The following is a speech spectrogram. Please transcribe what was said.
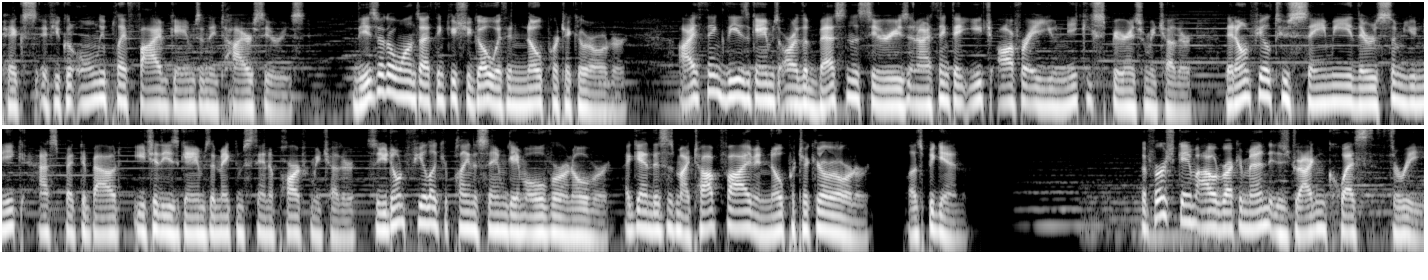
picks if you could only play 5 games in the entire series. These are the ones I think you should go with in no particular order. I think these games are the best in the series and I think they each offer a unique experience from each other. They don't feel too samey, there's some unique aspect about each of these games that make them stand apart from each other, so you don't feel like you're playing the same game over and over. Again, this is my top 5 in no particular order. Let's begin. The first game I would recommend is Dragon Quest III.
